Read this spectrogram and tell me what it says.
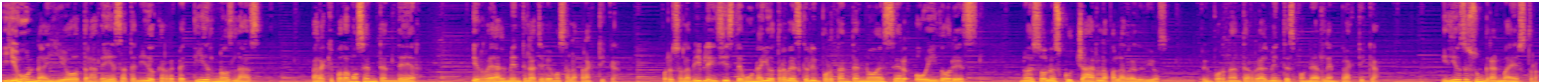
Y una y otra vez ha tenido que repetirnoslas para que podamos entender y realmente las llevemos a la práctica. Por eso la Biblia insiste una y otra vez que lo importante no es ser oidores, no es solo escuchar la palabra de Dios, lo importante realmente es ponerla en práctica. Dios es un gran maestro.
